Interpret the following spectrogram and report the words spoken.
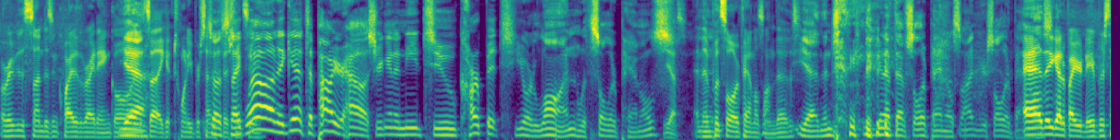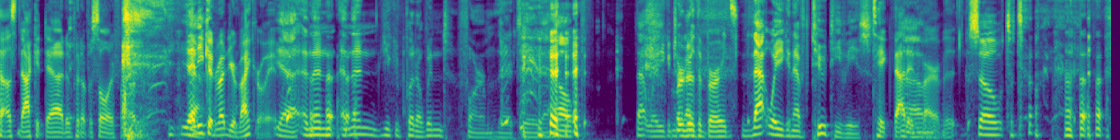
or maybe the sun doesn't quite at the right angle. Yeah, it's like at twenty percent. So efficiency. it's like, well, to get to power your house, you're going to need to carpet your lawn with solar panels. Yes, and, and then put solar panels on those. Yeah, and then you're going to have to have solar panels on your solar panels. And then you got to buy your neighbor's house, knock it down, and put up a solar farm. yeah. Then you can run your microwave. Yeah, and then and then you could put a wind farm there too to help that way you can murder the birds. That way you can have two TVs. Take that um, environment. So, so, tell,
